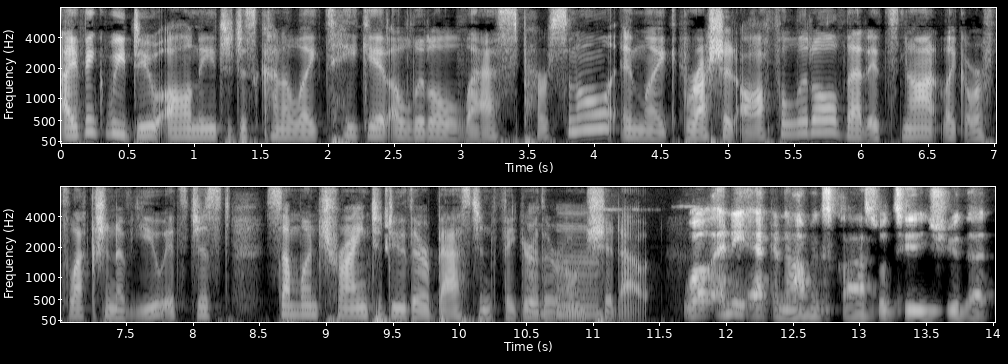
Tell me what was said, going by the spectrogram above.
I think we do all need to just kind of like take it a little less personal and like brush it off a little that it's not like a reflection of you. It's just someone trying to do their best and figure their own Mhm. shit out. Well, any economics class will teach you that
